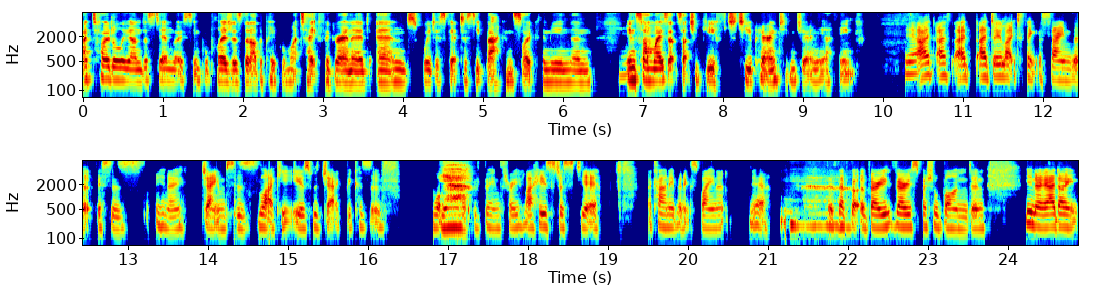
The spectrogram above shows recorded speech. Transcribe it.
I totally understand those simple pleasures that other people might take for granted, and we just get to sit back and soak them in. And in some ways, that's such a gift to your parenting journey, I think. Yeah, I, I I do like to think the same that this is, you know, James is like he is with Jack because of what, yeah. what we've been through. Like he's just, yeah, I can't even explain it. Yeah. yeah. They've got a very, very special bond. And, you know, I don't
